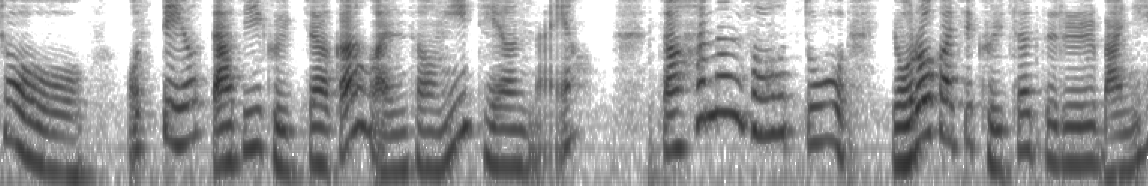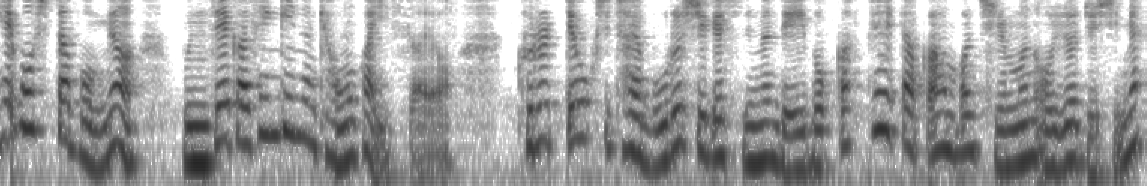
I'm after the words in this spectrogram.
저, 어때요? 나비 글자가 완성이 되었나요? 자, 하면서 또 여러 가지 글자들을 많이 해보시다 보면 문제가 생기는 경우가 있어요. 그럴 때 혹시 잘 모르시겠으면 네이버 카페에다가 한번 질문 올려주시면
